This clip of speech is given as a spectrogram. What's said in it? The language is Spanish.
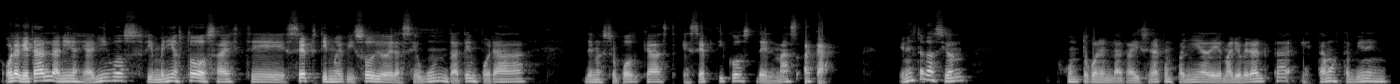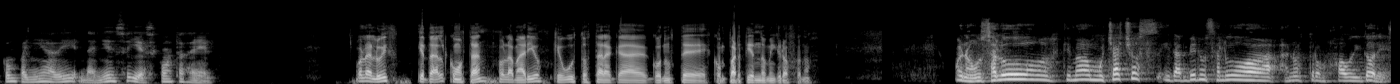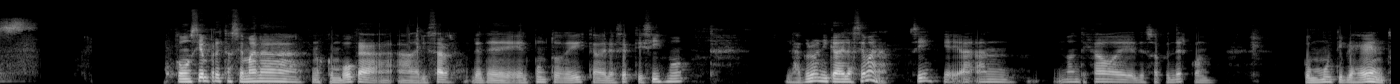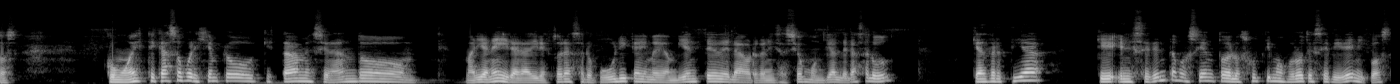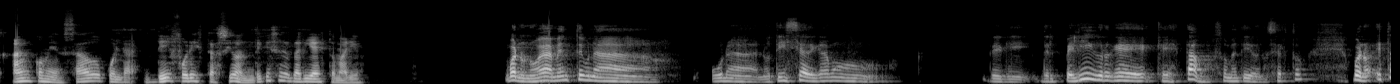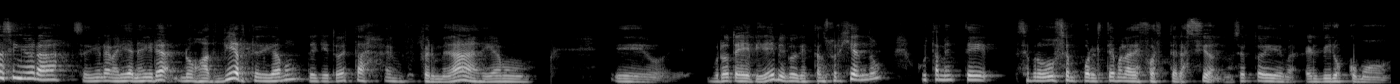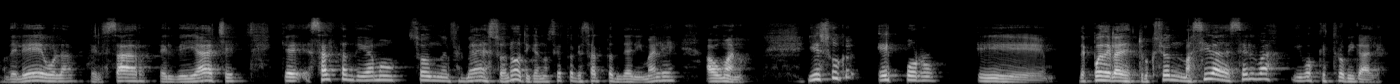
Hola, ¿qué tal, amigas y amigos? Bienvenidos todos a este séptimo episodio de la segunda temporada de nuestro podcast Escépticos del Más Acá. En esta ocasión, junto con la tradicional compañía de Mario Peralta, estamos también en compañía de Daniel Seyes. ¿Cómo estás, Daniel? Hola Luis, ¿qué tal? ¿Cómo están? Hola Mario, qué gusto estar acá con ustedes compartiendo micrófonos. Bueno, un saludo, estimados muchachos, y también un saludo a, a nuestros auditores. Como siempre, esta semana nos convoca a analizar desde el punto de vista del escepticismo la crónica de la semana, ¿sí? que han, no han dejado de, de sorprender con, con, múltiples eventos. Como este caso, por ejemplo, que estaba mencionando María Neira, la directora de Salud Pública y Medio Ambiente de la Organización Mundial de la Salud, que advertía que el 70% de los últimos brotes epidémicos han comenzado con la deforestación. ¿De qué se trataría esto, Mario? Bueno, nuevamente una, una noticia, digamos, del, peligro que, que, estamos sometidos, ¿no es cierto? Bueno, esta señora, señora María Negra, nos advierte, digamos, de que todas estas enfermedades, digamos, eh, brotes epidémicos que están surgiendo, justamente se producen por el tema de la deforestación, ¿no es cierto? El virus como del ébola, el SARS, el VIH, que saltan, digamos, son enfermedades zoonóticas, ¿no es cierto? Que saltan de animales a humanos. Y eso es por, eh, después de la destrucción masiva de selvas y bosques tropicales.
